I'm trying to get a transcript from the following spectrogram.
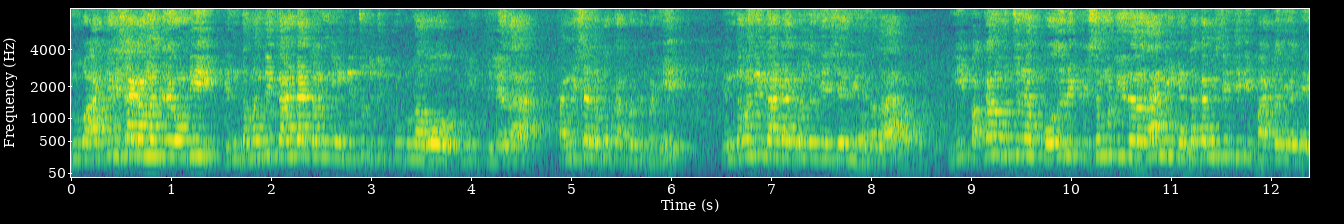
నువ్వు ఆర్థిక శాఖ మంత్రి ఉండి ఎంతమంది కాంట్రాక్టర్లను ఇంటి చుట్టూ తిప్పుకుంటున్నావో నీకు తెలియదా? కమిషన్లకు కక్కుర్తి ఎంతమంది కాంట్రాక్టర్లను చేసేది తెలియదా? నీ పక్కన కూర్చున్న పోదుడి కృష్ణమూర్తికి తెలియదా? నీకు ఎంత కమిషన్ ఇచ్చి నీ పాటలు చేసేది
